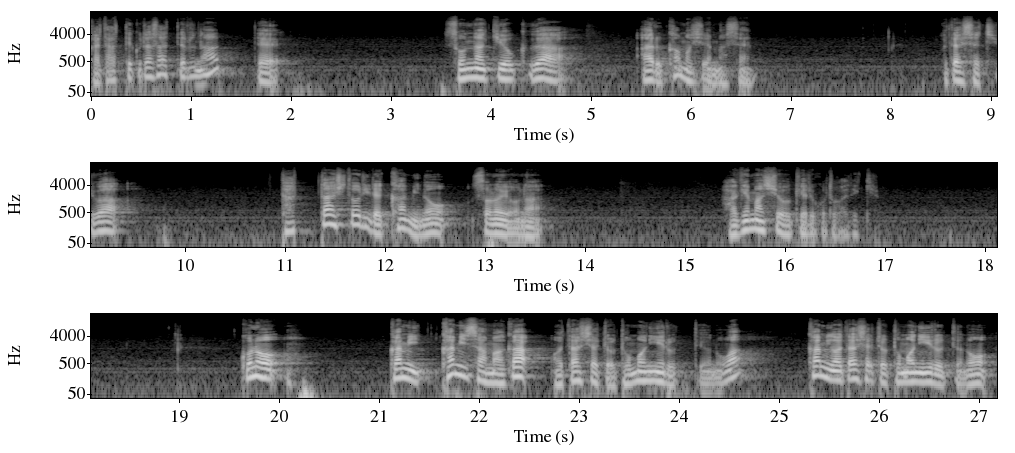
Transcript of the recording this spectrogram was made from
語ってくださってるなってそんな記憶があるかもしれません。私たちはたった一人で神のそのような励ましを受けることができる。この神神様が私たちと共にいるっていうのは神が私たちと共にいるっていうのを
